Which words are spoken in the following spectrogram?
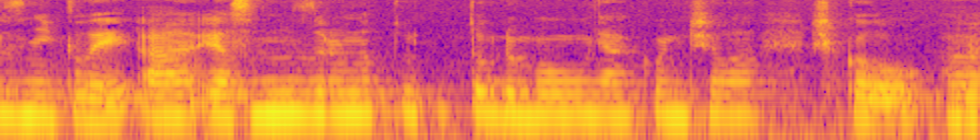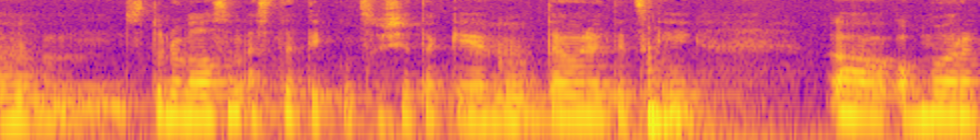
vznikly a já jsem zrovna tu, tou dobou nějak končila školu. Mm-hmm. Studovala jsem estetiku, což je taky mm-hmm. jako mhm. teoretický uh, obor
